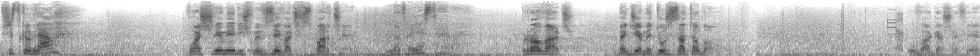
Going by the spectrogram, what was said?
Wszystko gra? Właśnie mieliśmy wzywać wsparcie. No to jestem. Prowadź! Będziemy tuż za tobą. Uwaga, szefie.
